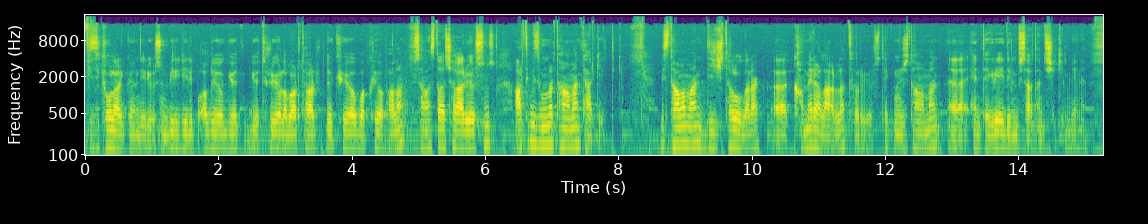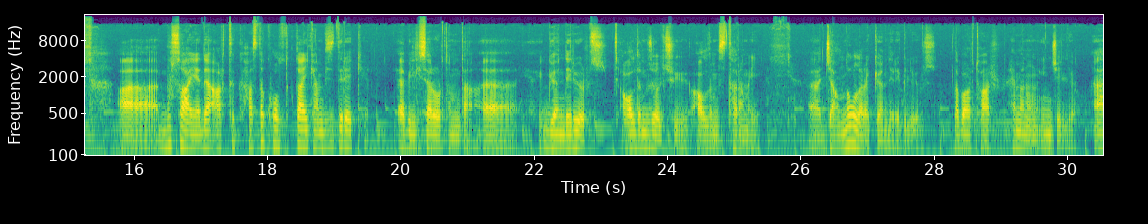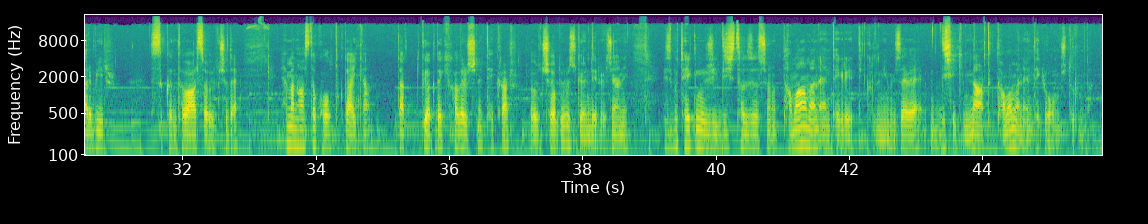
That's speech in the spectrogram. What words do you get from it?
fiziki olarak gönderiyorsun. Biri gelip alıyor, gö- götürüyor, laboratuvar döküyor, bakıyor falan. Seans daha çağırıyorsunuz. Artık biz bunları tamamen terk ettik. Biz tamamen dijital olarak e, kameralarla tarıyoruz. Teknoloji tamamen e, entegre edilmiş zaten diş hekimliğine. E, bu sayede artık hasta koltuktayken biz direkt e, bilgisayar ortamında gönderiyoruz. Aldığımız ölçüyü, aldığımız taramayı e, canlı olarak gönderebiliyoruz. Laboratuvar hemen onu inceliyor. Eğer bir sıkıntı varsa ölçüde hemen hasta koltuktayken dakika, dakikalar içinde tekrar ölçü alıyoruz, gönderiyoruz. Yani biz bu teknolojiyi, dijitalizasyonu tamamen entegre ettik kliniğimize ve diş hekimliğine artık tamamen entegre olmuş durumda.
